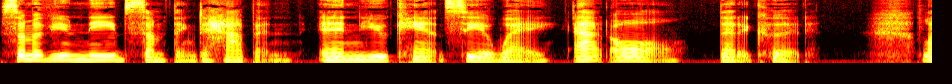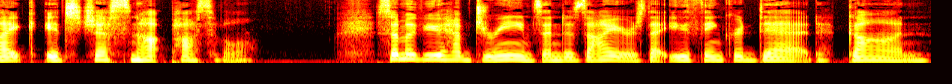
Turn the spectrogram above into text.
Some of you need something to happen and you can't see a way at all that it could. Like it's just not possible. Some of you have dreams and desires that you think are dead, gone,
